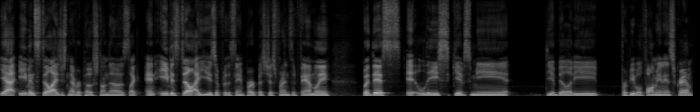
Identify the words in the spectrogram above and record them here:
yeah, even still, I just never post on those. Like, and even still, I use it for the same purpose, just friends and family. But this at least gives me the ability for people to follow me on Instagram.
